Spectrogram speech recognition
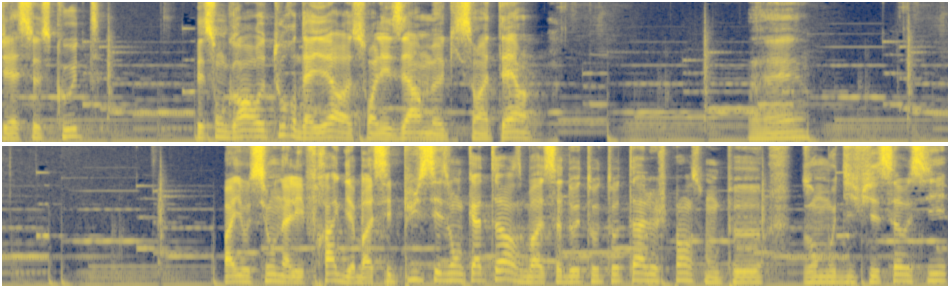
GS Scout. Fait son grand retour d'ailleurs sur les armes qui sont à terre. Ouais. Pareil aussi, on a les frags. Bah, c'est plus saison 14. Bah, ça doit être au total, je pense. On peut. Ils ont modifié ça aussi.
